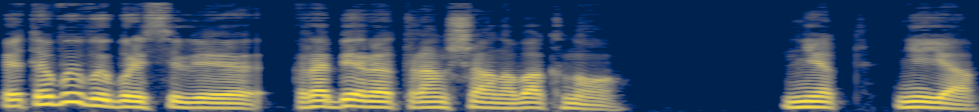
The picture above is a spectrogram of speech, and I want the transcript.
Это вы выбросили Робера Траншана в окно? Нет, не я.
